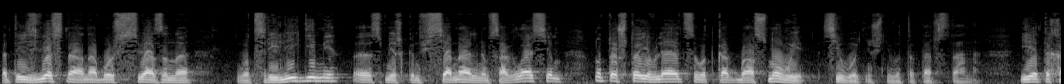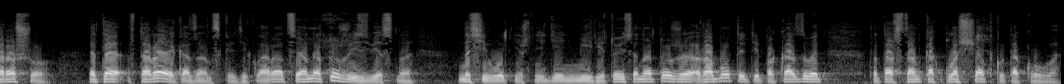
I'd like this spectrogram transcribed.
это известно, она больше связана вот с религиями, э, с межконфессиональным согласием, ну, то, что является вот как бы основой сегодняшнего Татарстана. И это хорошо. Это вторая Казанская декларация, она тоже известна на сегодняшний день в мире. То есть она тоже работает и показывает Татарстан как площадку такого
